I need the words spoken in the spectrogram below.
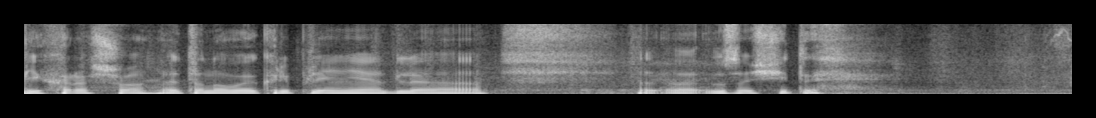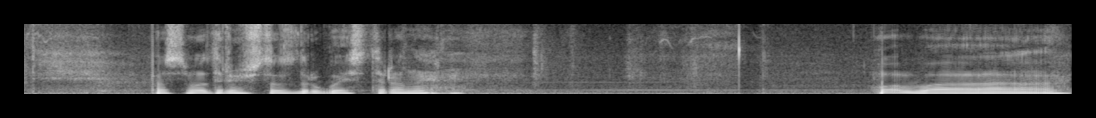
и хорошо. Это новое крепление для э, защиты. Посмотрим, что с другой стороны. Оба!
